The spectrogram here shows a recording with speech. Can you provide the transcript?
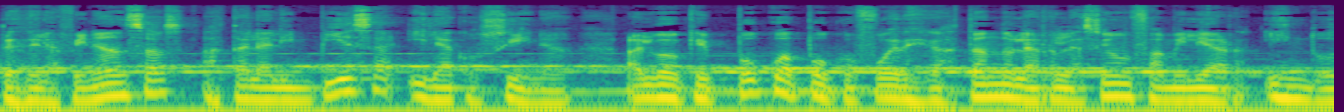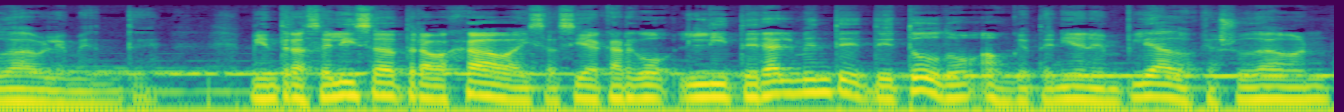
desde las finanzas hasta la limpieza y la cocina, algo que poco a poco fue desgastando la relación familiar indudablemente. Mientras Elisa trabajaba y se hacía cargo literalmente de todo, aunque tenían empleados que ayudaban,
